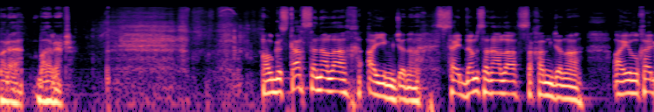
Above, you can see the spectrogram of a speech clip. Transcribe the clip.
бара барар. Алгыстақ саналақ айым жана, сайдам саналақ сақам жана, айыл қар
